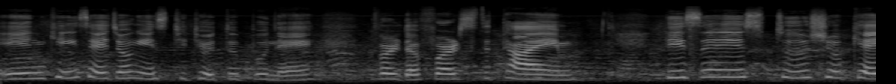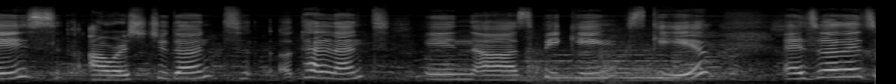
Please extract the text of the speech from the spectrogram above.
in King Sejong Institute Pune for the first time. This is to showcase our student talent in uh, speaking skill, as well as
